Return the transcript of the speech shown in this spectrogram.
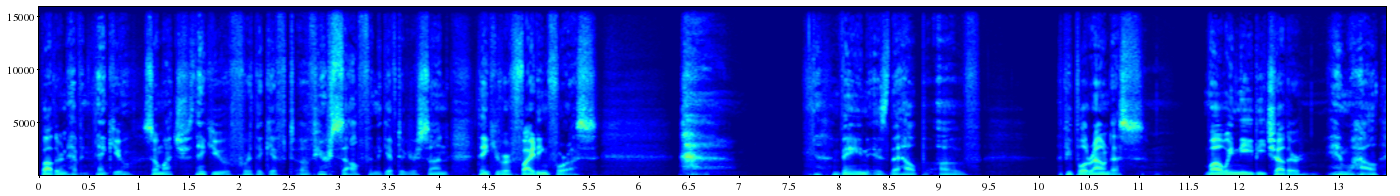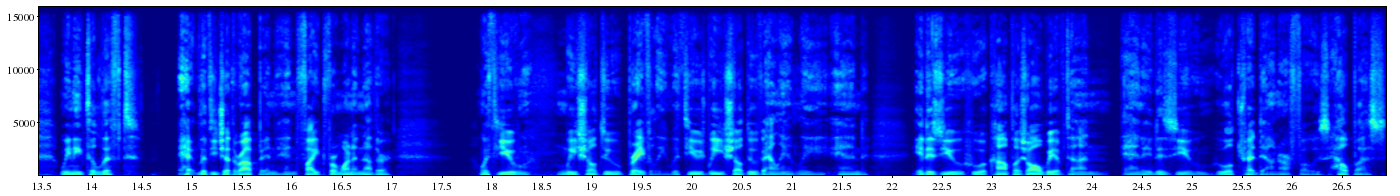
Father in heaven, thank you so much. Thank you for the gift of yourself and the gift of your Son. Thank you for fighting for us. Vain is the help of the people around us while we need each other and while we need to lift lift each other up and, and fight for one another, with you we shall do bravely. With you we shall do valiantly. And it is you who accomplish all we have done, and it is you who will tread down our foes. Help us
